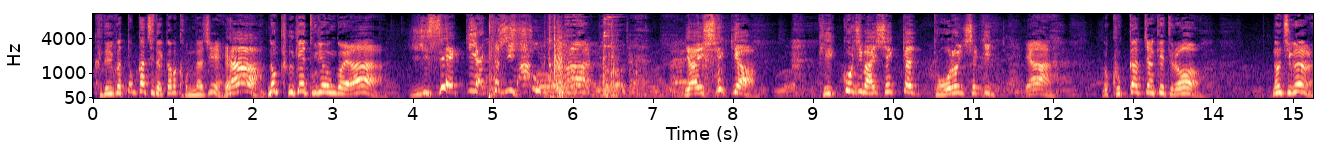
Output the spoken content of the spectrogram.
그들과 똑같이 될까봐 겁나지? 야! 넌 그게 두려운 거야. 이 새끼야! 이... 야, 이 새끼야! 비꼬지 마, 이 새끼야. 도런 새끼. 야, 너 국갑지 않게 들어. 넌 지금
